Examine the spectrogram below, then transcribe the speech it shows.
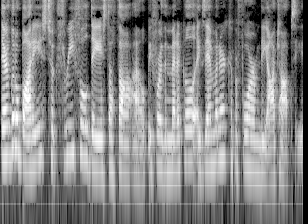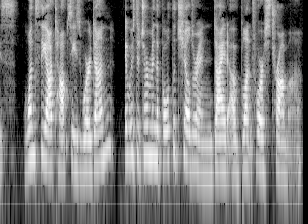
Their little bodies took three full days to thaw out before the medical examiner could perform the autopsies. Once the autopsies were done, it was determined that both the children died of blunt force trauma,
